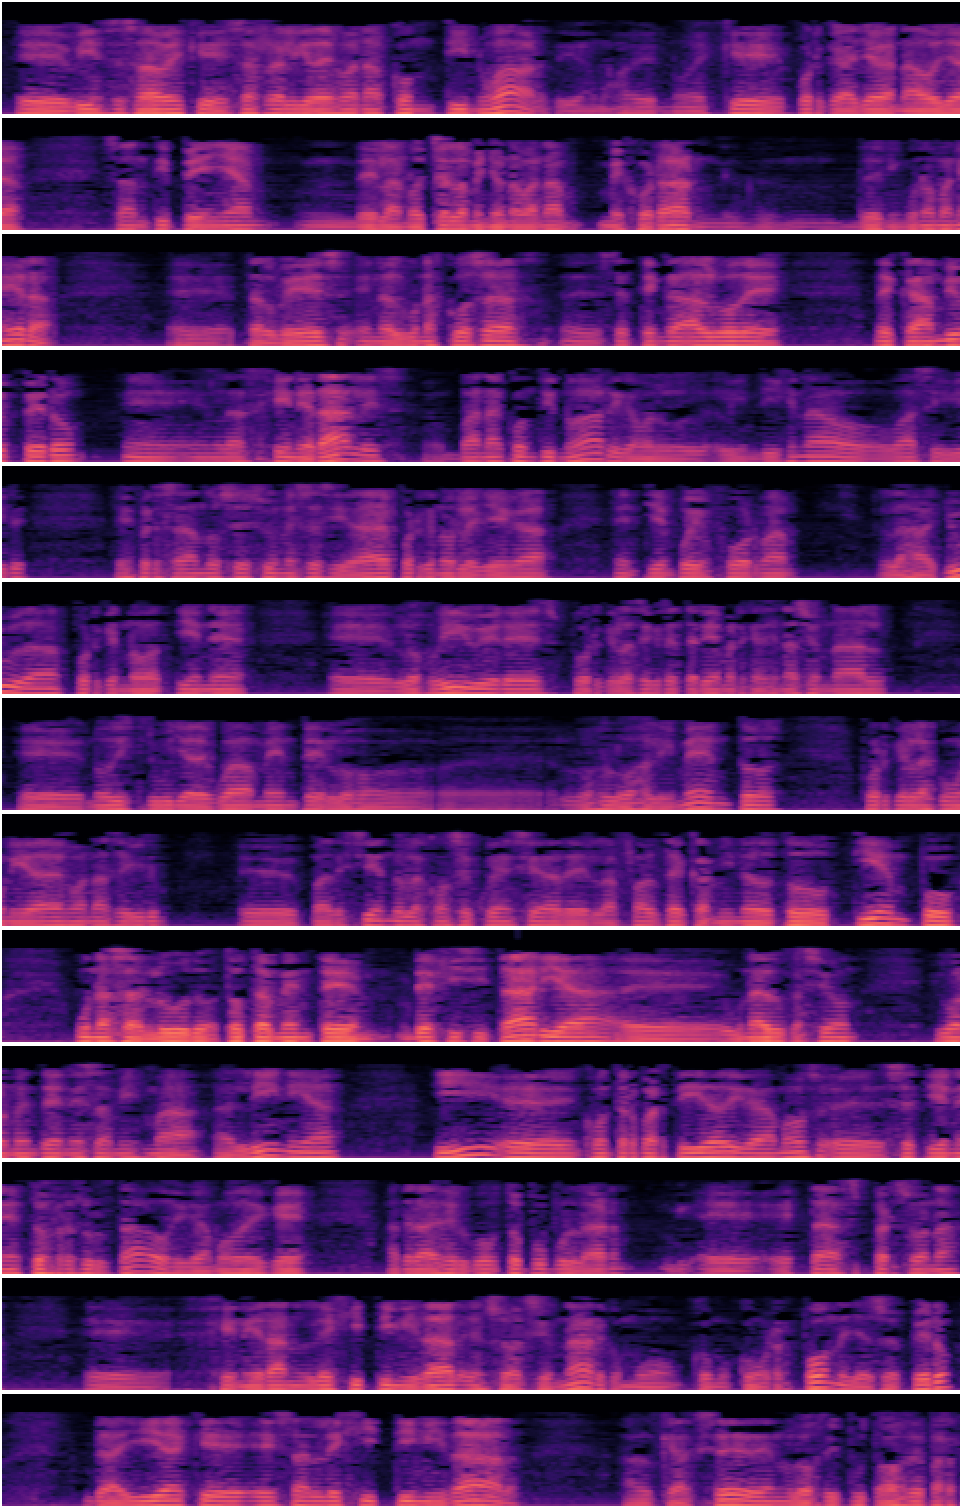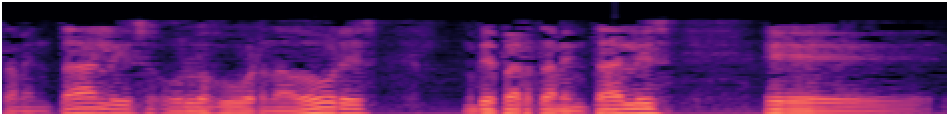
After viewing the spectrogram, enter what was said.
eh, bien se sabe que esas realidades van a continuar digamos eh, no es que porque haya ganado ya Santi Peña mm, de la noche a la mañana van a mejorar de ninguna manera. Eh, tal vez en algunas cosas eh, se tenga algo de, cambio, pero eh, en las generales van a continuar, digamos, el, indígena va a seguir expresándose sus necesidades porque no le llega en tiempo y en forma las ayudas, porque no tiene eh, los víveres, porque la Secretaría de Emergencia Nacional no distribuye adecuadamente los alimentos, porque las comunidades van a seguir eh, padeciendo las consecuencias de la falta de camino de todo tiempo, una salud totalmente deficitaria, eh, una educación igualmente en esa misma línea. Y eh, en contrapartida, digamos, eh, se tienen estos resultados, digamos, de que a través del voto popular eh, estas personas generan legitimidad en su accionar como, como, como responde, ya sé, pero de ahí a que esa legitimidad al que acceden los diputados departamentales o los gobernadores departamentales, eh,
